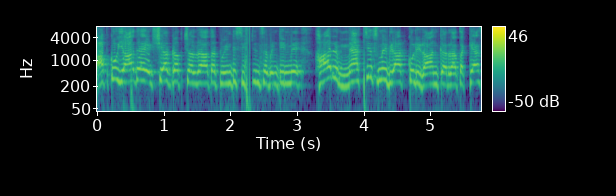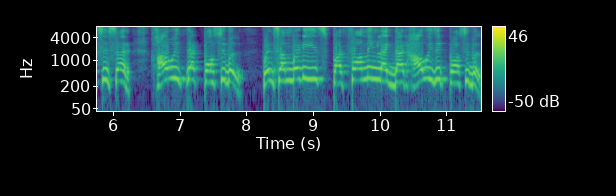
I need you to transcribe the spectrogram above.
आपको याद है, एशिया कप चल रहा था 2016-17 में। हर मैचेस में विराट कोहली रन कर रहा था। कैसे sir how is that possible when somebody is performing like that, how is it possible?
